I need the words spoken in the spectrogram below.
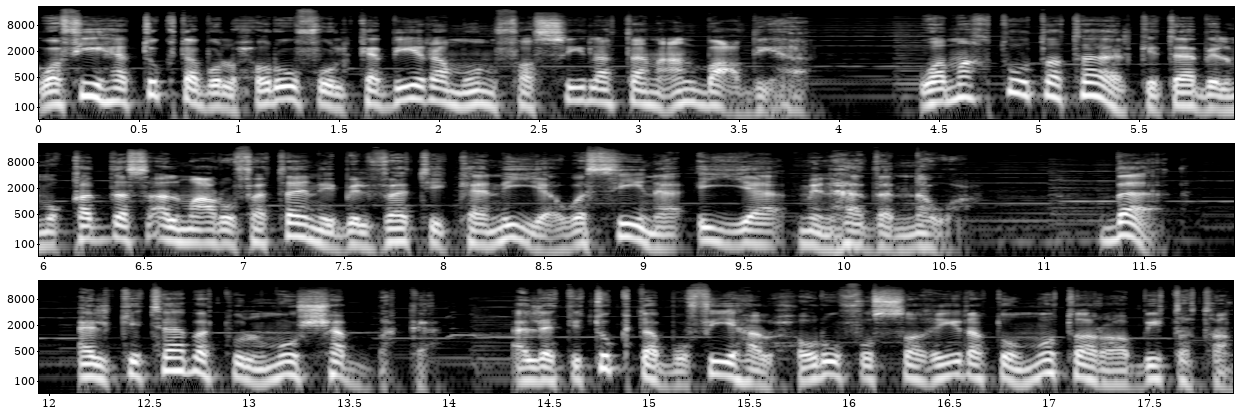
وفيها تكتب الحروف الكبيرة منفصلة عن بعضها ومخطوطتا الكتاب المقدس المعروفتان بالفاتيكانية والسينائية من هذا النوع. باء الكتابة المشبكة التي تكتب فيها الحروف الصغيرة مترابطة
